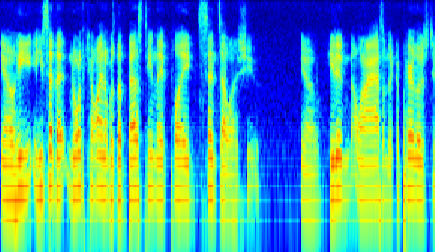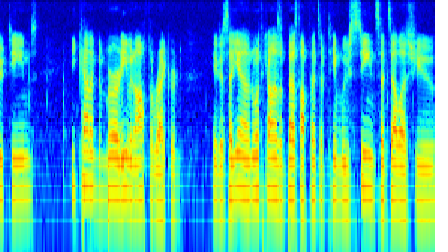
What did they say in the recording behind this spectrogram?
You know, he, he said that North Carolina was the best team they've played since LSU. You know, he didn't. When I asked him to compare those two teams, he kind of demurred even off the record. He just said, you know, North Carolina's the best offensive team we've seen since LSU.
